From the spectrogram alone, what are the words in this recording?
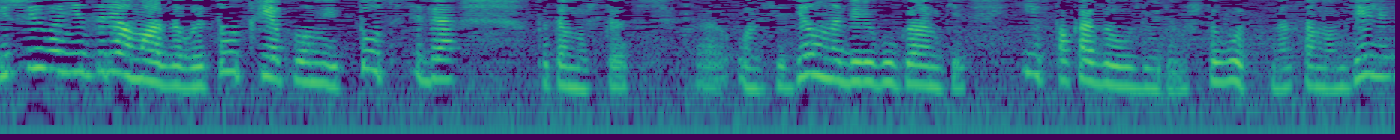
И Шива не зря мазал и тут пеплом, и тут себя, потому что э, он сидел на берегу Ганги и показывал людям, что вот на самом деле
